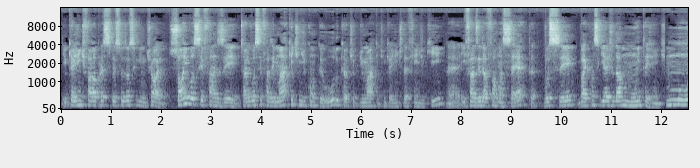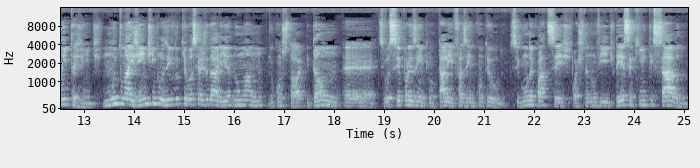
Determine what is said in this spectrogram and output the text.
E o que a gente fala para essas pessoas é o seguinte, olha, só em você fazer fazer, só em você fazer marketing de conteúdo, que é o tipo de marketing que a gente defende aqui, né, e fazer da forma certa, você vai conseguir ajudar muita gente. Muita gente. Muito mais gente, inclusive, do que você ajudaria no um a um, no consultório. Então, é, se você, por exemplo, tá ali fazendo conteúdo, segunda, quarta e sexta, postando um vídeo, terça, quinta e sábado,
